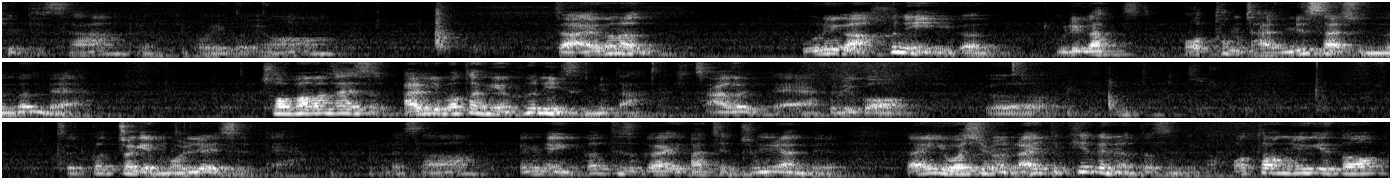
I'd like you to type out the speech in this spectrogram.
CT상 이렇게 보이고요. 자 이거는 우리가 흔히 이거 우리가 보통 잘 미스할 수 있는 건데 초음파에서 발견 못한 경우 흔히 있습니다. 작을 때 그리고 그, 저 끝쪽에 몰려 있을 때 그래서 굉장히 끝에서까지 같이 중요한데요. 자 여기 보시면 right kidney는 어떻습니까? 보통 여기도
